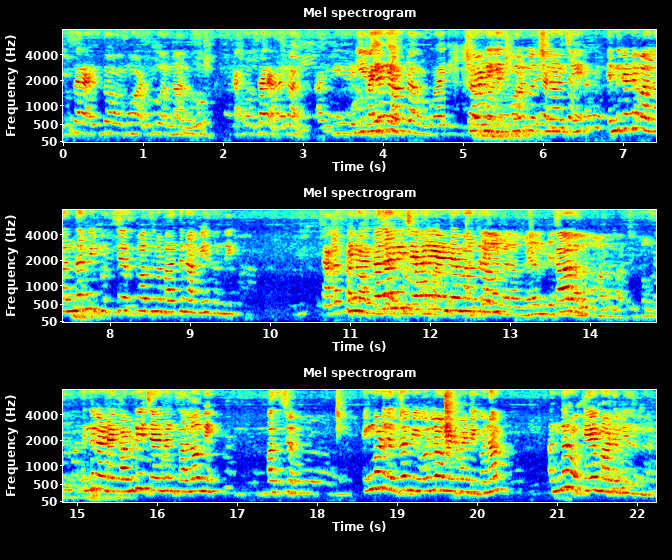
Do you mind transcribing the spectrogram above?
ఒకసారి అడుగుతామేమో అడుగు అన్నారు. ఒకసారి అడగాలి. చూడండి ఎందుకంటే వాళ్ళందరినీ గుర్తు చేసుకోవాల్సిన బాధ్యత నా మీద ఉంది. నేను ఒక్కదాన్ని చేయాలి అంటే మాత్రం కాదు. ఎందుకంటే కమిటీ చైర్మన్ సలోమి ఫస్ట్. ఇంకోటి తెలుసా మీ ఊర్లో ఉన్నటువంటి గుణం? అందరూ ఒకే మాట మీద ఉన్నారు.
